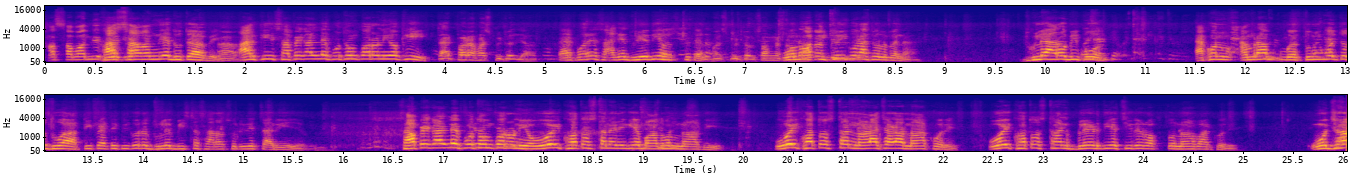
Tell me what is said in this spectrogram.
খাস সাবান দিয়ে খাস সাবান দিয়ে ধুতে হবে। হ্যাঁ। আর কি সাপে কাটলে প্রথম করণীয় কি? তারপরে হসপিটাল যাও। তারপরে আগে ধুয়ে দিয়ে হসপিটাল হসপিটাল কোনো কিছুই করা চলবে না। ধুলে আরও বিপদ। এখন আমরা তুমি বলছো ধোয়া টিপা টিপি করে ধুলে বিষটা সারা শরীরে চারিয়ে যাবে। সাপে কাটলে প্রথম করণীয় ওই ক্ষতস্থানে গিয়ে বাঁধন না দিয়ে ওই ক্ষতস্থান নাড়াচাড়া না করে ওই ক্ষতস্থান ব্লেড দিয়ে চিরে রক্ত না বার করে ওঝা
